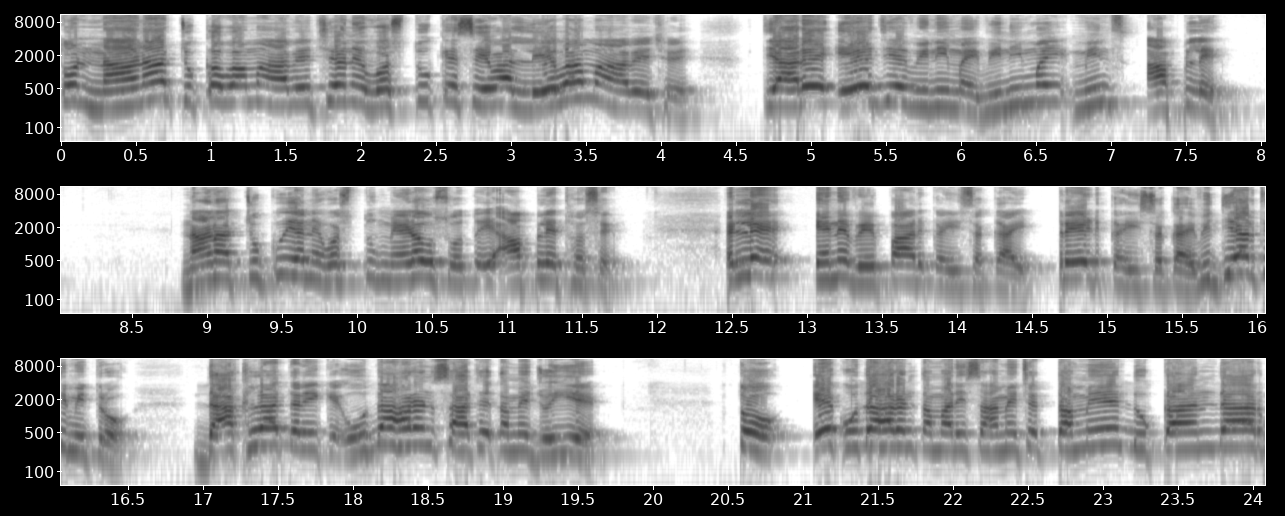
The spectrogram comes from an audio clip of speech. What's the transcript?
તો નાણાં ચૂકવવામાં આવે છે અને વસ્તુ કે સેવા લેવામાં આવે છે, ત્યારે એ જે વિનિમય વિનિમય મીન્સ આપલે. નાણાં ચૂકવી અને વસ્તુ મેળવશો તો એ આપલે થશે. એટલે એને વેપાર કહી શકાય, ટ્રેડ કહી શકાય. વિદ્યાર્થી મિત્રો, દાખલા તરીકે ઉદાહરણ સાથે તમે જોઈએ તો એક ઉદાહરણ તમારી સામે છે, તમે દુકાનદાર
